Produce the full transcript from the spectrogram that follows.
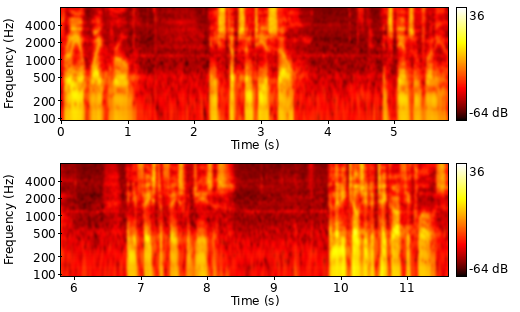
brilliant white robe, and he steps into your cell and stands in front of you, and you're face to face with Jesus. And then he tells you to take off your clothes.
